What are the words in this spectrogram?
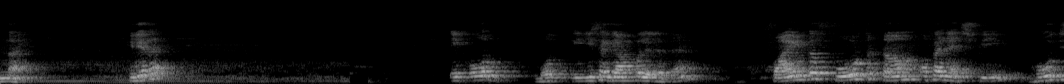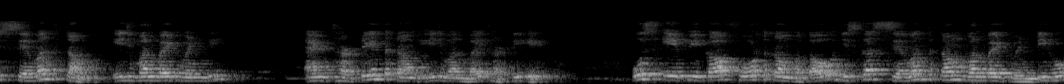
nine clear है एक और बहुत इजी सा एग्जांपल ले लेते हैं. Find the fourth term of an HP whose seventh term is 1 by 20 and thirteenth term is 1 by 38 उस एपी का फोर्थ टर्म बताओ जिसका seventh term one by twenty हो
